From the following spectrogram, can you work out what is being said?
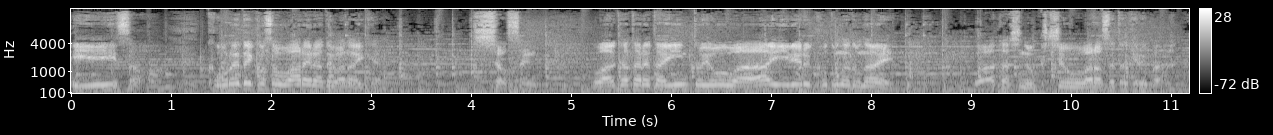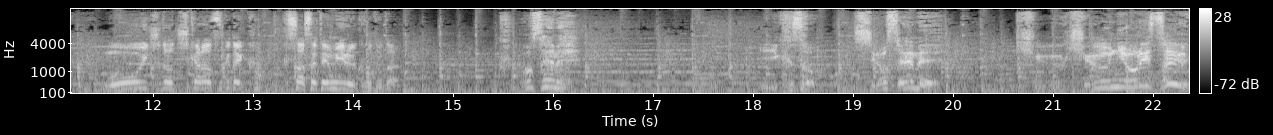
いいぞ。これでこそ我らではないか所詮。分かたれた陰と陽は相入れることなどない。私の口を割らせたければもう一度力ずくで屈服させてみることだ。黒生命。行くぞ白生命。救急に寄りす。よ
